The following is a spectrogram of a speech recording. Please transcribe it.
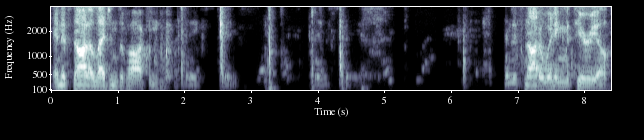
And it's not a Legends of Hockey. Base, base, base, base. And it's not a winning material.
